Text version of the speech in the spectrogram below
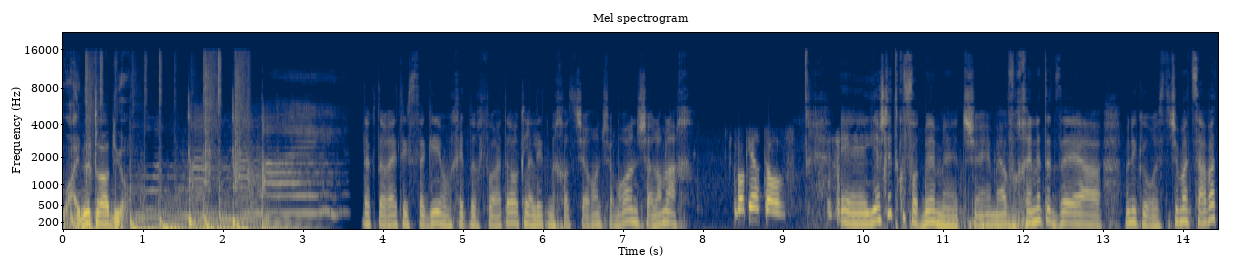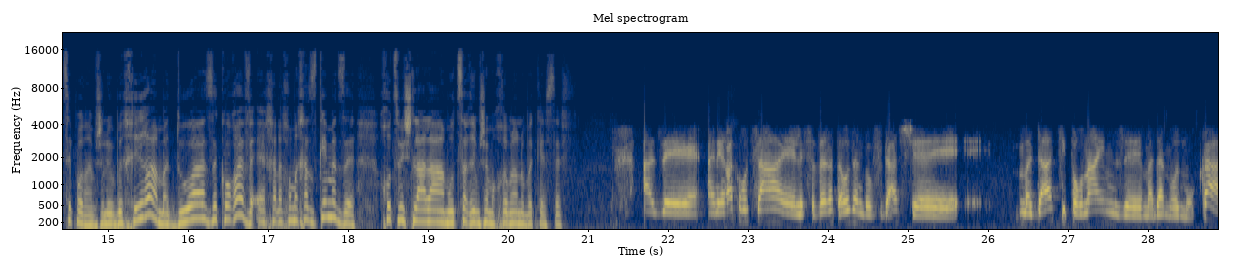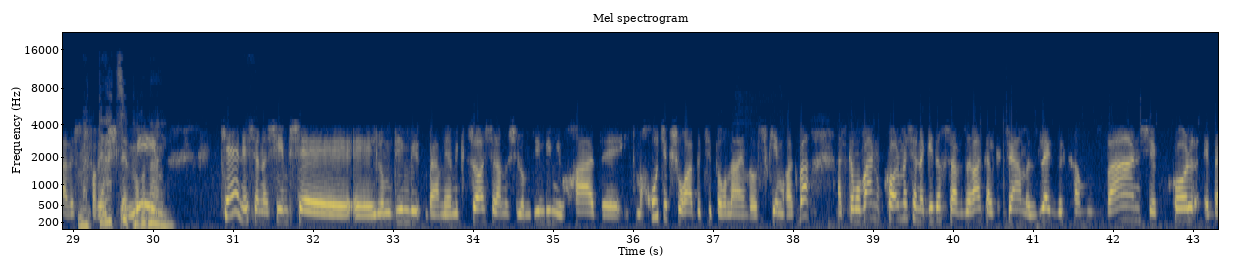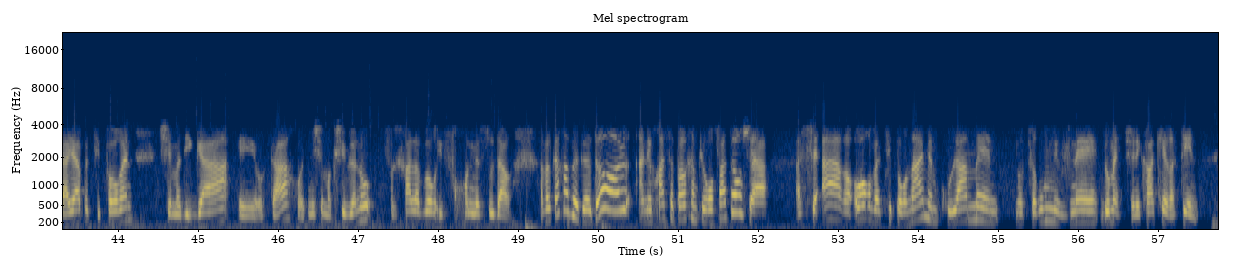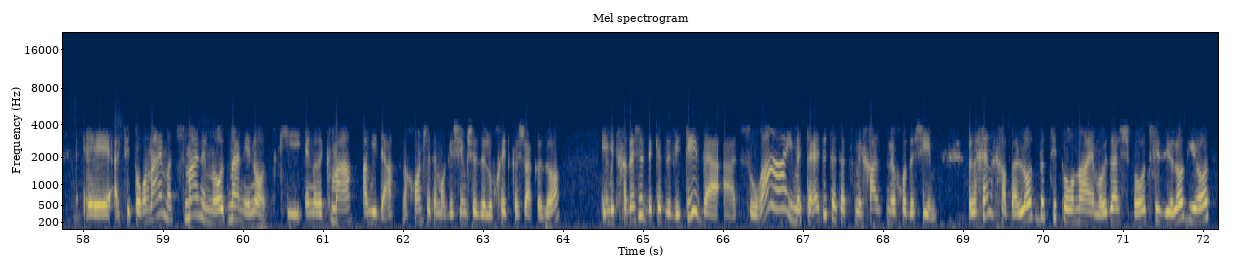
ויינט רדיו. דוקטור אתי שגיא, מומחית ברפואת עור, כללית מחוז שרון שומרון, שלום לך. בוקר טוב. אה, יש לי תקופות באמת שמאבחנת את זה המניקוריסטית, שמצב הציפורניים שלי הוא בכי רע, מדוע זה קורה ואיך אנחנו מחזקים את זה, חוץ משלל המוצרים שמוכרים לנו בכסף. אז uh, אני רק רוצה uh, לסבר את האוזן בעובדה שמדע הציפורניים זה מדע מאוד מורכב, יש ספרים שלמים. מדע. כן, יש אנשים שלומדים, מהמקצוע שלנו, שלומדים במיוחד התמחות שקשורה בציפורניים ועוסקים רק בה. אז כמובן, כל מה שנגיד עכשיו זה רק על קצה המזלג, וכמובן שכל בעיה בציפורן שמדאיגה אה, אותך, או את מי שמקשיב לנו, צריכה לעבור אבחון מסודר. אבל ככה בגדול, אני יכולה לספר לכם כרופאת עור שה... השיער, העור והציפורניים הם כולם אה, נוצרו מבנה דומה, שנקרא קרטין. Uh, הציפורניים עצמן הן מאוד מעניינות, כי הן רקמה עמידה, נכון? שאתם מרגישים שזה לוחית קשה כזו. היא מתחדשת בקצב איטי, והצורה היא מתעדת את הצמיחה על פני חודשים. ולכן חבלות בציפורניים או איזה השפעות פיזיולוגיות,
